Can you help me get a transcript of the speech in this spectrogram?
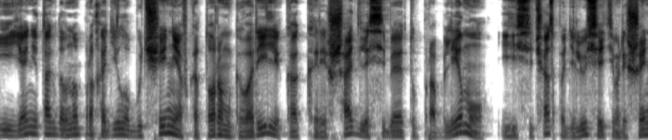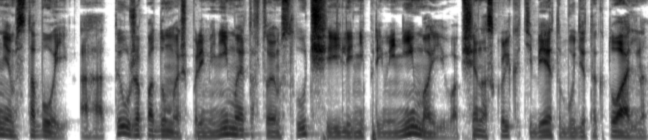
и я не так давно проходил обучение, в котором говорили, как решать для себя эту проблему, и сейчас поделюсь этим решением с тобой. А ты уже подумаешь, применимо это в твоем случае или неприменимо, и вообще насколько тебе это будет актуально.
